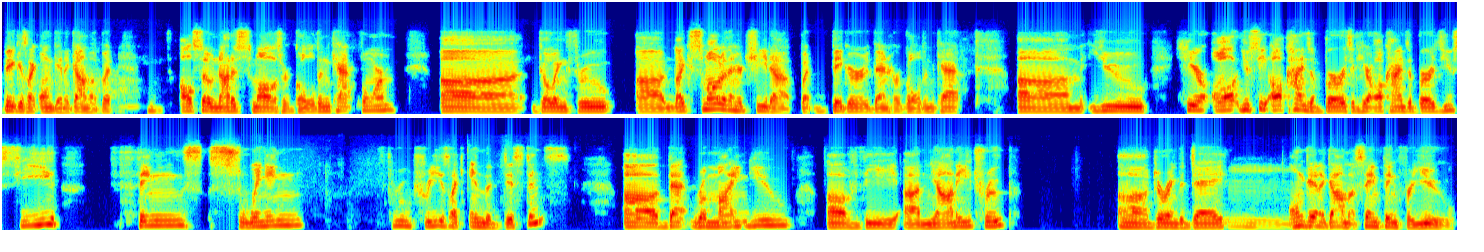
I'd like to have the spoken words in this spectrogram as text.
big as like ongenagama but also not as small as her golden cat form. Uh going through uh like smaller than her cheetah but bigger than her golden cat Um, you hear all you see all kinds of birds and hear all kinds of birds. You see things swinging through trees like in the distance uh, that remind you of the uh, Nyani troop uh, during the day. Hmm. Ongenagama, same thing for you.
